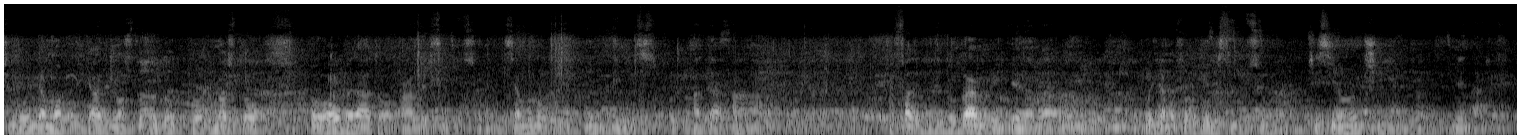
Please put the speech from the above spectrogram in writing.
ci vogliamo applicare il nostro prodotto, il nostro operato alle istituzioni, siamo noi in primis a, a fare dei programmi e ad andare avanti. Vogliamo solo che le istituzioni ci siano vicine, nient'altro.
